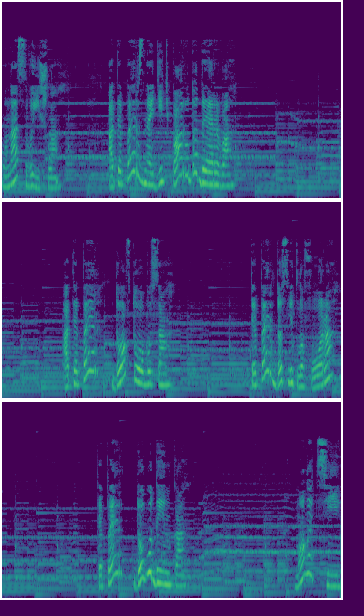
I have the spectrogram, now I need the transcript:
у нас вийшла. А тепер знайдіть пару до дерева. А тепер до автобуса. Тепер до світлофора. Тепер до будинка. Молодці.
